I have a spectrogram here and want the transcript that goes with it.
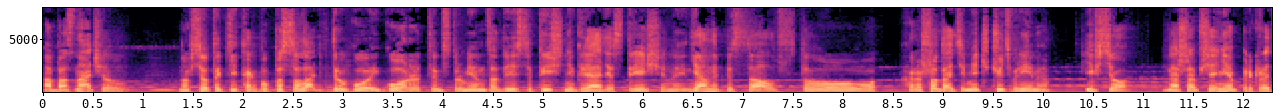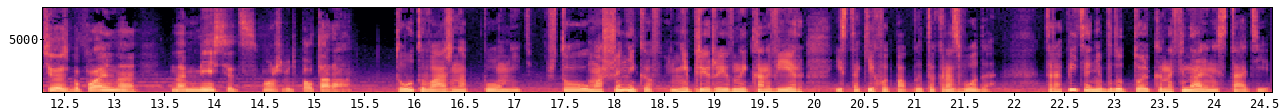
обозначил, но все-таки как бы посылать в другой город инструмент за 200 тысяч, не глядя с трещиной. Я написал, что хорошо, дайте мне чуть-чуть время. И все. Наше общение прекратилось буквально на месяц, может быть, полтора. Тут важно помнить, что у мошенников непрерывный конвейер из таких вот попыток развода. Торопить они будут только на финальной стадии,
